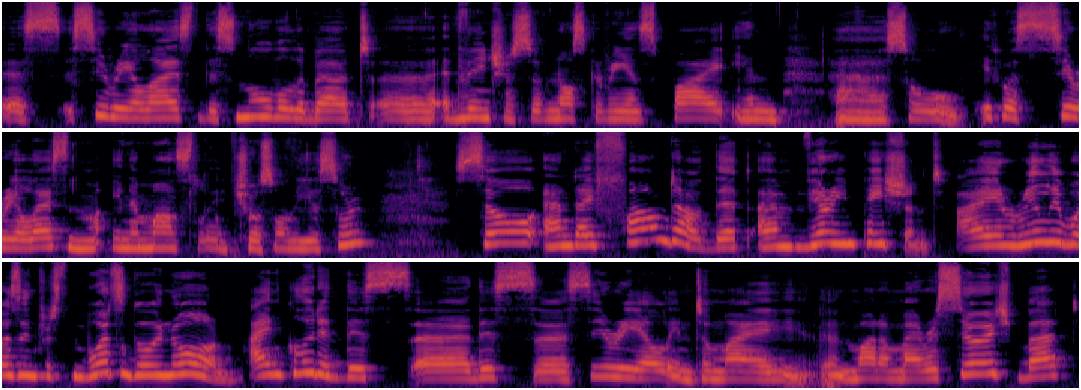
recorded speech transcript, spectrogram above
a, serialized this novel about uh, adventures of North Korean spy in in uh, Seoul. It was serialized in, in a monthly Choson Yesul. So, and I found out that I'm very impatient. I really was interested in what's going on. I included this uh, this uh, serial into my in one of my research, but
